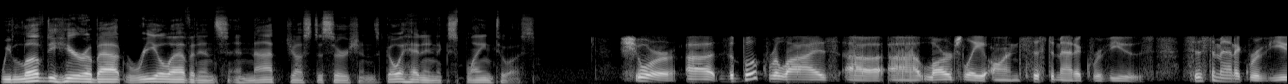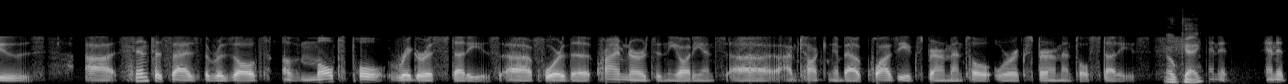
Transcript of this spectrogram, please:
We love to hear about real evidence and not just assertions. Go ahead and explain to us. Sure. Uh, the book relies uh, uh, largely on systematic reviews. Systematic reviews uh, synthesize the results of multiple rigorous studies. Uh, for the crime nerds in the audience, uh, I'm talking about quasi experimental or experimental studies. Okay. And it, and it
